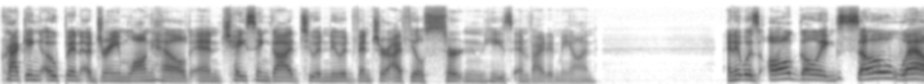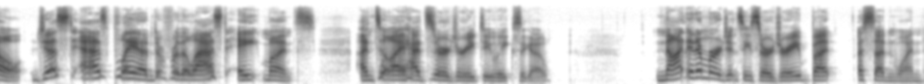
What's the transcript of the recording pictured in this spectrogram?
cracking open a dream long held and chasing God to a new adventure I feel certain He's invited me on. And it was all going so well, just as planned for the last eight months until I had surgery two weeks ago. Not an emergency surgery, but a sudden one.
